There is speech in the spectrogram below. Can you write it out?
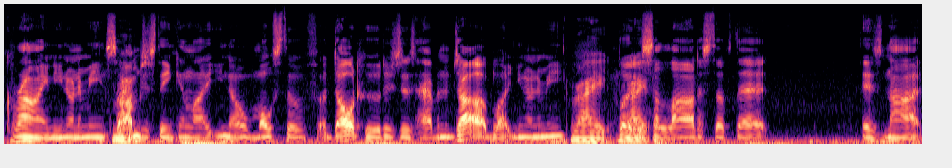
grind, you know what I mean? So Right. I'm just thinking like you know most of adulthood is just having a job, like you know what I mean? Right. but right. it's a lot of stuff that is not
